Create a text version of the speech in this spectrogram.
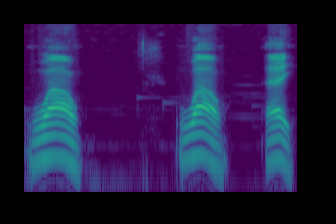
Wow! Wow! Hey!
